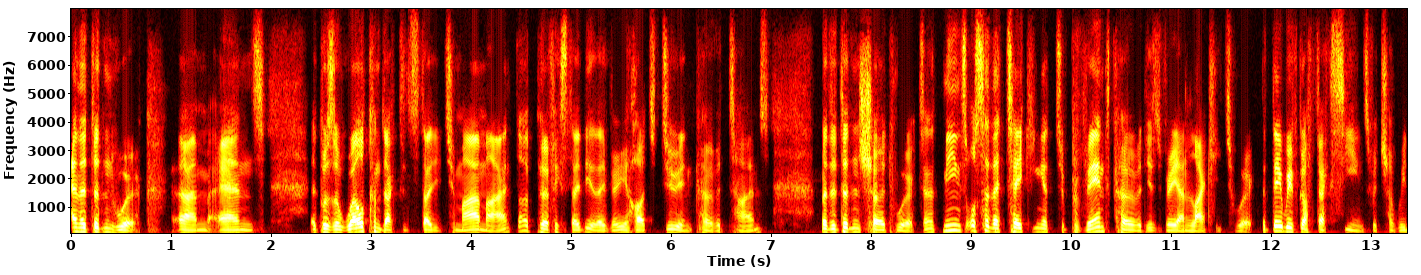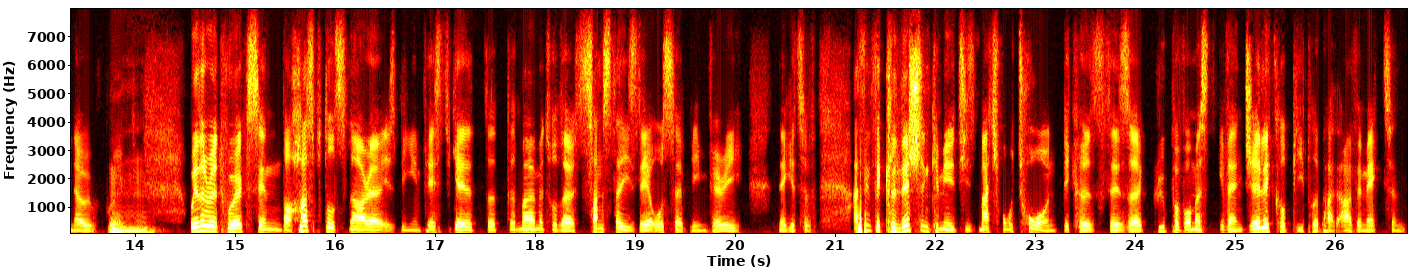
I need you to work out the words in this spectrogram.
and it didn't work. Um, and it was a well-conducted study, to my mind, not a perfect study. They're very hard to do in COVID times, but it didn't show it worked. And it means also that taking it to prevent COVID is very unlikely to work. But there we've got vaccines, which we know work. Mm. Whether it works in the hospital scenario is being investigated at the moment, although some studies there also have been very negative. I think the clinician community is much more torn because there's a group of almost evangelical people about ivermectin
